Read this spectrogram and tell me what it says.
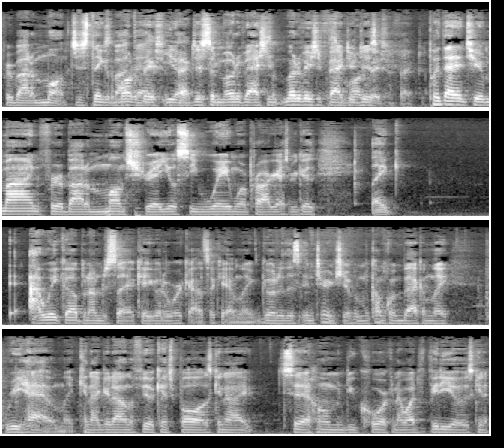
for about a month just think It's about that you know factor, just a motivation a- motivation factor just factor. put that into your mind for about a month straight you'll see way more progress because like I wake up and I'm just like, okay, go to workouts. Okay, I'm like, go to this internship. I'm come coming back. I'm like, rehab. I'm like, can I get out on the field, catch balls? Can I sit at home and do core? Can I watch videos? Can I,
